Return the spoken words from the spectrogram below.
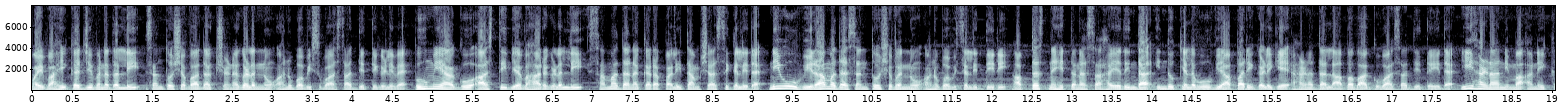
ವೈವಾಹಿಕ ಜೀವನದಲ್ಲಿ ಸಂತೋಷವಾದ ಕ್ಷಣಗಳನ್ನು ಅನುಭವಿಸುವ ಸಾಧ್ಯತೆಗಳಿವೆ. ಭೂಮಿ ಹಾಗೂ ಆಸ್ತಿ ವ್ಯವಹಾರಗಳಲ್ಲಿ ಸಮಾಧಾನಕರ ಫಲಿತಾಂಶ ಸಿಗಲಿದೆ. ನೀವು ವಿರಾಮದ ಸಂತೋಷವನ್ನು ಅನುಭವಿಸಲಿದ್ದೀರಿ. ಆಪ್ತ ಸ್ನೇಹಿತನ ಸಹಾಯದಿಂದ ಇಂದು ಕೆಲವು ವ್ಯಾಪಾರಿಗಳಿಗೆ ಹಣದ ಲಾಭವಾಗುವ ಸಾಧ್ಯತೆ ಇದೆ. ಈ ಹಣ ನಿಮ್ಮ ಅನೇಕ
